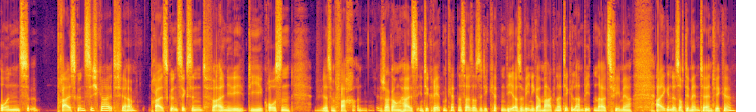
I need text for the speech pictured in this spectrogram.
und Preisgünstigkeit, ja. Preisgünstig sind vor allem die, die großen, wie das im Fachjargon heißt, integrierten Ketten. Das heißt also die Ketten, die also weniger Markenartikel anbieten, als vielmehr eigene Sortimente entwickeln.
